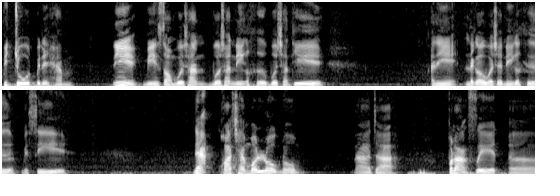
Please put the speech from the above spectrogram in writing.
พี่จูดไม่ได้แฮมนี่มีสองเวอร์ชันเวอร์ชันนี้ก็คือเวอร์ชันที่ อันนี้แล้วก็เวอร์ชันนี้ก็คือเมสซี่ เนี่ยคว้าแชมป์บอลโลกโนมน่าจะฝรั่งเศส เอ่อ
